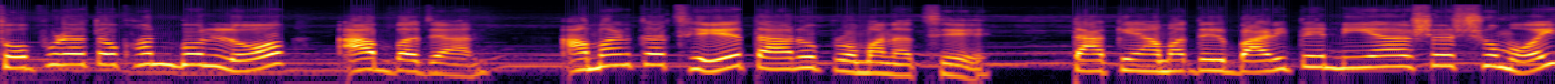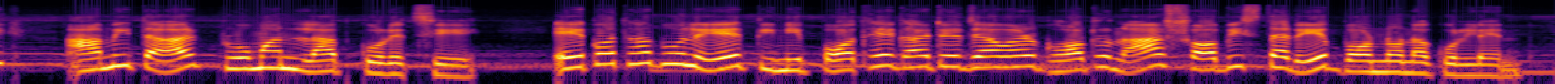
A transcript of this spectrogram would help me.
সফুরা তখন বলল আব্বাজান আমার কাছে তারও প্রমাণ আছে। তাকে আমাদের বাড়িতে নিয়ে আসার সময় আমি তার প্রমাণ লাভ করেছি। একথা বলে তিনি পথে ঘাটে যাওয়ার ঘটনা সবিস্তারে বর্ণনা করলেন।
